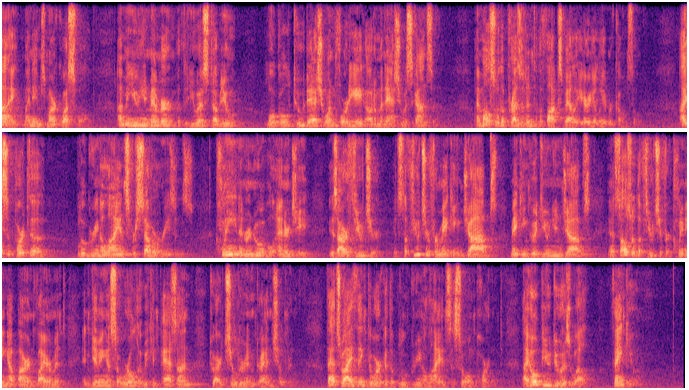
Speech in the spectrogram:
Hi, my name is Mark Westphal. I'm a union member with the USW Local 2-148 out of Menasha, Wisconsin. I'm also the president of the Fox Valley Area Labor Council. I support the Blue Green Alliance for several reasons. Clean and renewable energy is our future. It's the future for making jobs, making good union jobs, and it's also the future for cleaning up our environment and giving us a world that we can pass on to our children and grandchildren. That's why I think the work of the Blue Green Alliance is so important. I hope you do as well. Thank you.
